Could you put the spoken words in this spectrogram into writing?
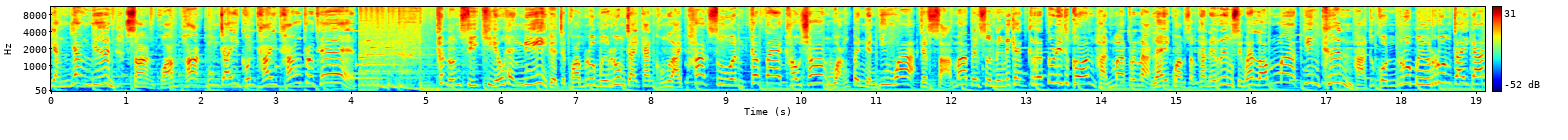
อย่างยั่งยืน สร้างความภาคภูมิใจให้คนไทยทั้งประเทศ ถนนสีเขียวแห่งนี้เกิดจากความร่วมมือร่วมใจกันของหลายภาคส่วน กาแฟเขาช่องหวังเป็นอย่างยิ่งว่าจะสามารถเป็นส่วนหนึ่งในการกระตุ้นให้ทุกคนหันมาตระหนักและให้ความสำคัญในเรื่องสิ่งแวดล้อมมากยิ่งขึ้น หากทุกคนร่วมมือร่วมใจกัน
